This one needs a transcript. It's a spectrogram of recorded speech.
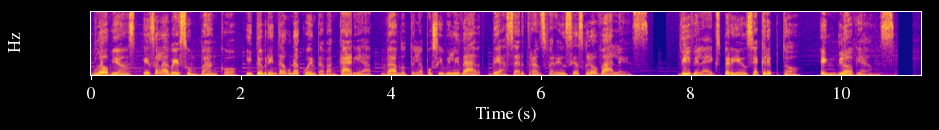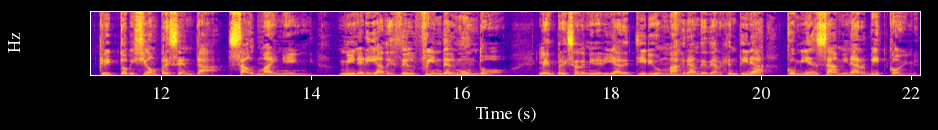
Globians es a la vez un banco y te brinda una cuenta bancaria, dándote la posibilidad de hacer transferencias globales. Vive la experiencia cripto en Globians. Criptovisión presenta South Mining, minería desde el fin del mundo. La empresa de minería de Ethereum más grande de Argentina comienza a minar Bitcoin.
